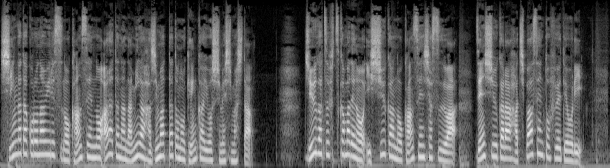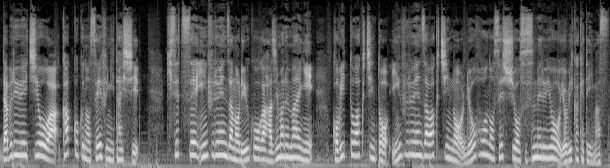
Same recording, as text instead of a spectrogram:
新型コロナウイルスの感染の新たな波が始まったとの見解を示しました。10月2日までの1週間の感染者数は前週から8%増えており、WHO は各国の政府に対し、季節性インフルエンザの流行が始まる前に COVID ワクチンとインフルエンザワクチンの両方の接種を進めるよう呼びかけています。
